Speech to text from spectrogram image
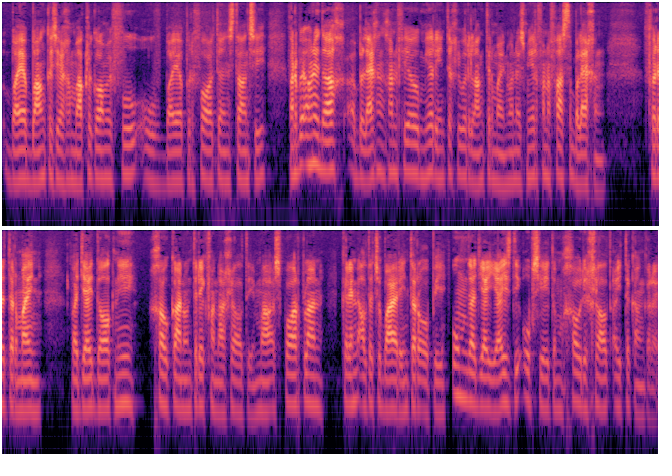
by 'n bank as jy gemaklik daarmee voel of by 'n private instansie. Want op 'n ander dag 'n belegging gaan vir jou meer rente gee oor die langtermyn, want dit is meer van 'n vaste belegging vir 'n termyn wat jy dalk nie gou kan onttrek van daai geld nie, maar 'n spaarplan kry nie altyd so baie rente daarop nie omdat jy juist die opsie het om gou die geld uit te kan kry.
